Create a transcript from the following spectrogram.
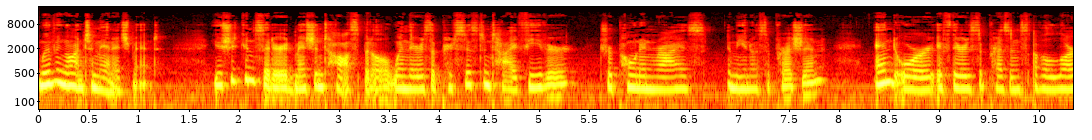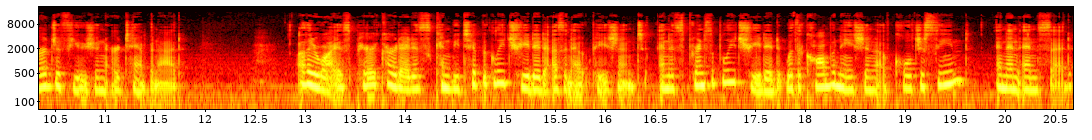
Moving on to management. You should consider admission to hospital when there is a persistent high fever, troponin rise, immunosuppression, and or if there is the presence of a large effusion or tamponade. Otherwise, pericarditis can be typically treated as an outpatient and is principally treated with a combination of colchicine and an NSAID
